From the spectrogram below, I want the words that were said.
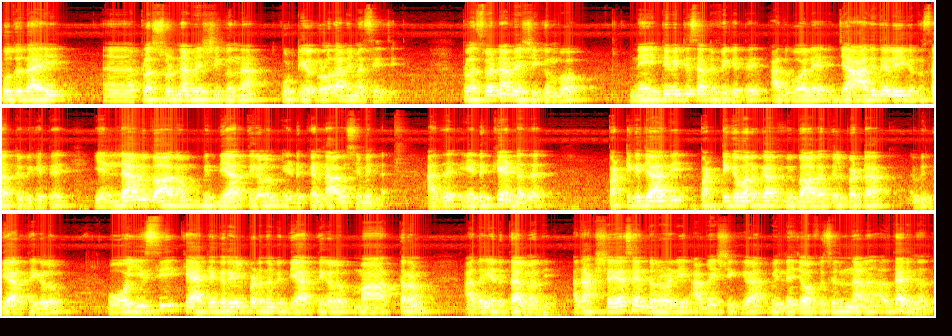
പുതുതായി പ്ലസ് വണ്ണിന് അപേക്ഷിക്കുന്ന കുട്ടികൾക്കുള്ളതാണ് ഈ മെസ്സേജ് പ്ലസ് വണ്ണിന് അപേക്ഷിക്കുമ്പോൾ നേറ്റിവിറ്റി സർട്ടിഫിക്കറ്റ് അതുപോലെ ജാതി തെളിയിക്കുന്ന സർട്ടിഫിക്കറ്റ് എല്ലാ വിഭാഗം വിദ്യാർത്ഥികളും എടുക്കേണ്ട ആവശ്യമില്ല. അത് എടുക്കേണ്ടത് പട്ടികജാതി പട്ടികവർഗ വിഭാഗത്തിൽപ്പെട്ട വിദ്യാർത്ഥികളും ഒ ഇ സി കാറ്റഗറിയിൽപ്പെടുന്ന വിദ്യാർത്ഥികളും മാത്രം അത് എടുത്താൽ മതി. അത് അക്ഷയ സെന്റർ വഴി അപേക്ഷിക്കുക വില്ലേജ് ഓഫീസിൽ നിന്നാണ് അത് തരുന്നത്.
